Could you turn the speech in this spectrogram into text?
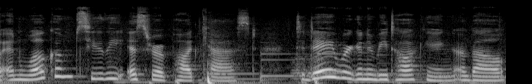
and welcome to the Isra podcast. Today, we're going to be talking about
